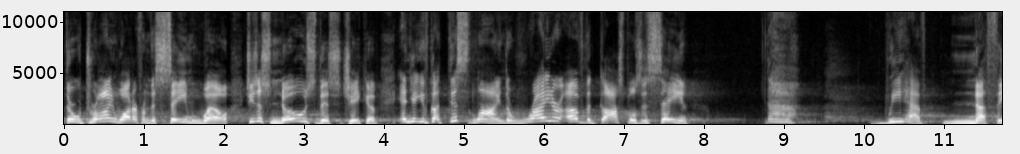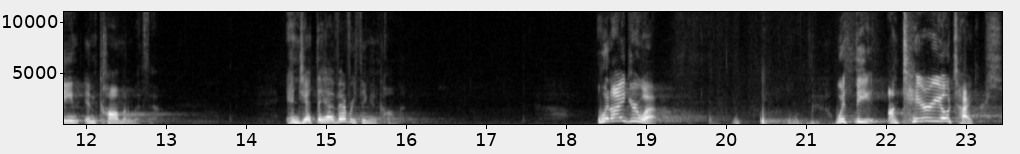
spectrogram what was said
They're drawing water from the same well. Jesus knows this Jacob. And yet you've got this line the writer of the Gospels is saying, ah, We have nothing in common with them and yet they have everything in common. When I grew up with the Ontario Tigers,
